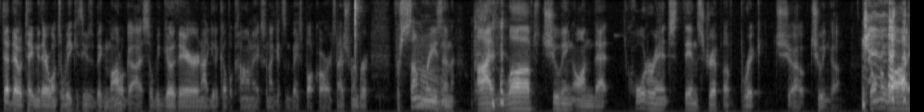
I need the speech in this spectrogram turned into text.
stepdad would take me there once a week because he was a big model guy. So we'd go there and I'd get a couple comics and I'd get some baseball cards. And I just remember, for some reason, I loved chewing on that quarter inch thin strip of brick chew- uh, chewing gum. Don't know why.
